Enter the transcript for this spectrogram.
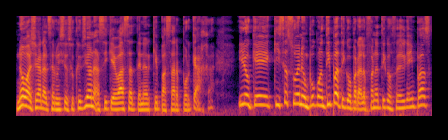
no va a llegar al servicio de suscripción, así que vas a tener que pasar por caja. Y lo que quizás suene un poco antipático para los fanáticos del Game Pass,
